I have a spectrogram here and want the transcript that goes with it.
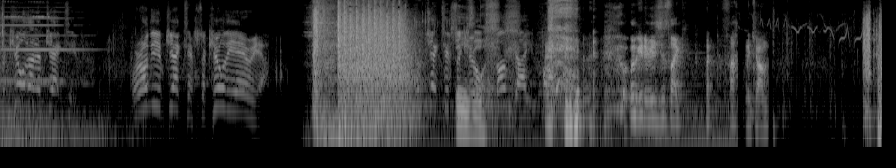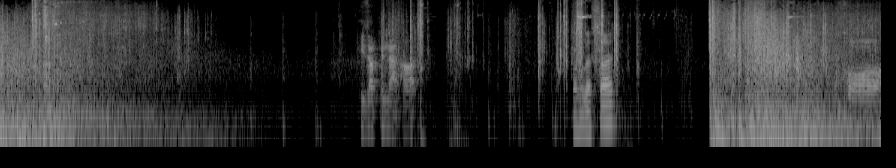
Secure that objective. We're on the objective. Secure the area. Objective Easy. secured. Long day. Fight. Look at him, he's just like, what the fuck? I'm gonna jump. He's up in that hut. On the left side. Oh,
